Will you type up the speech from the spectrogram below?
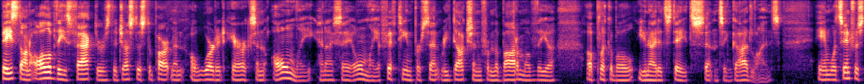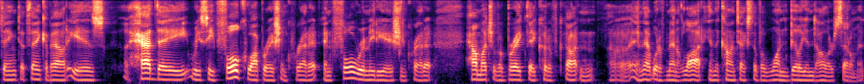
Based on all of these factors, the Justice Department awarded Ericsson only, and I say only, a 15% reduction from the bottom of the uh, applicable United States sentencing guidelines. And what's interesting to think about is had they received full cooperation credit and full remediation credit, how much of a break they could have gotten, uh, and that would have meant a lot in the context of a $1 billion settlement.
